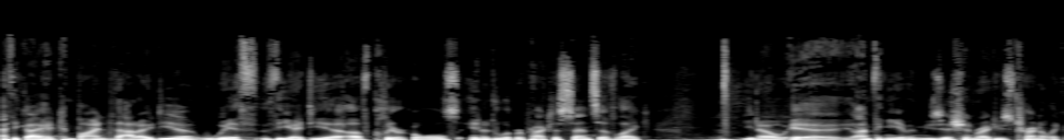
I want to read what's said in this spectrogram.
I think I had combined that idea with the idea of clear goals in a deliberate practice sense of like, you know, uh, I'm thinking of a musician, right? Who's trying to like,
